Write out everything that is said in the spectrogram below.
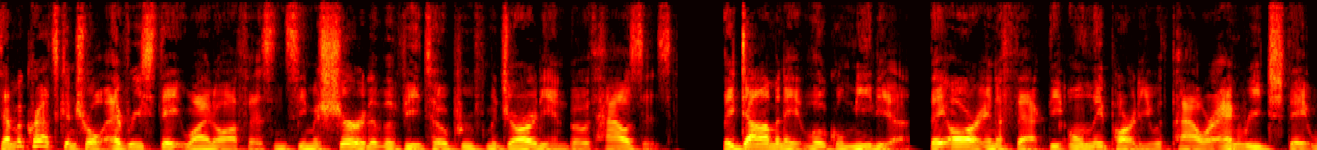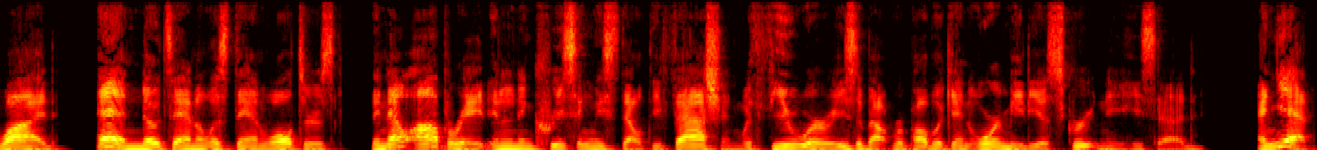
Democrats control every statewide office and seem assured of a veto proof majority in both houses. They dominate local media. They are, in effect, the only party with power and reach statewide, and, notes analyst Dan Walters, they now operate in an increasingly stealthy fashion, with few worries about Republican or media scrutiny, he said. And yet,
